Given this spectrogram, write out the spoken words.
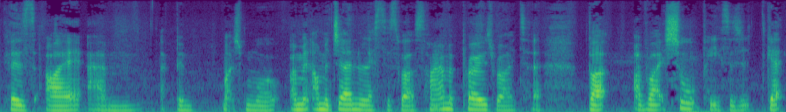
because I um, I've been much more. I mean, I'm a journalist as well, so I am a prose writer, but I write short pieces that get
